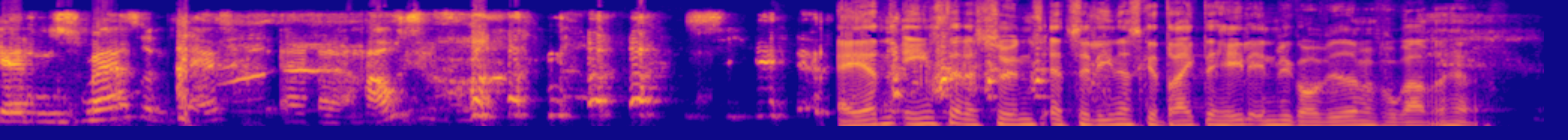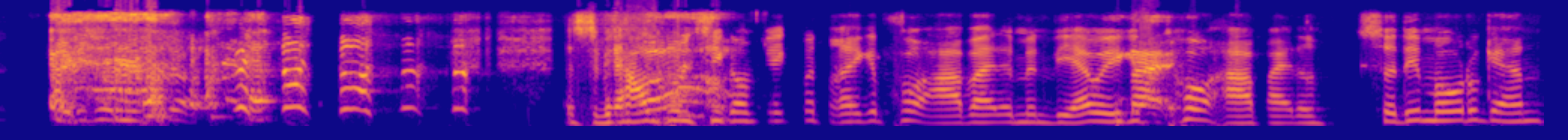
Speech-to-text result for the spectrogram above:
Ja, den smager sådan fast af havtorn. Er jeg den eneste, der synes, at Selina skal drikke det hele, inden vi går videre med programmet her? Altså, vi har jo en politik om, at vi ikke må drikke på arbejdet, men vi er jo ikke Nej. på arbejdet. Så det må du gerne.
